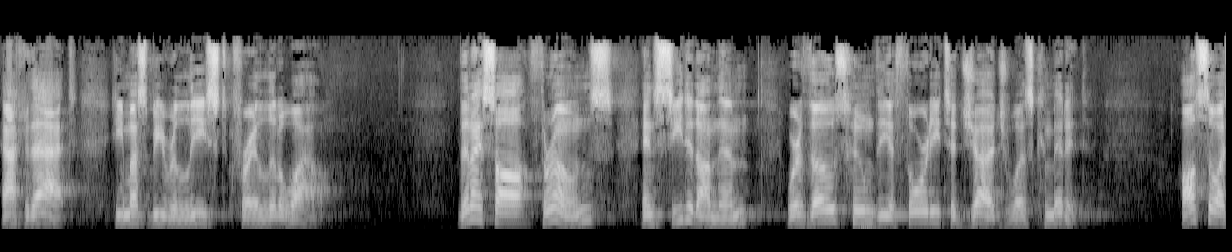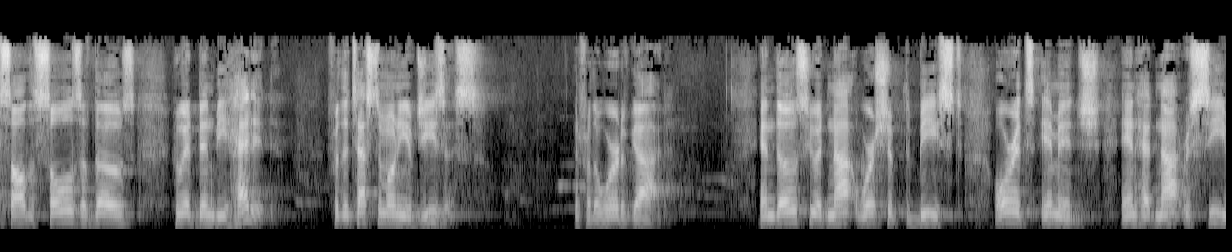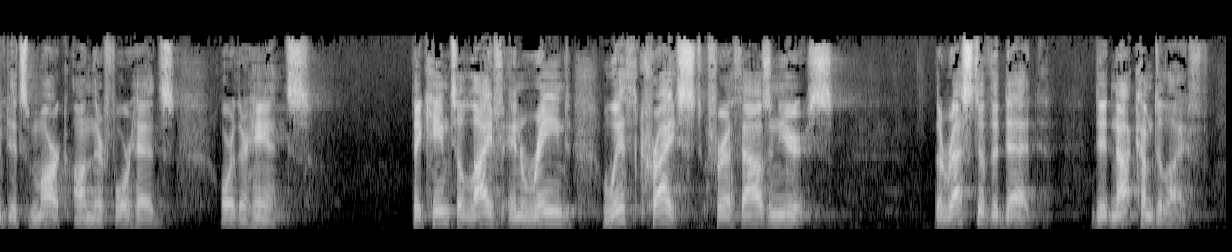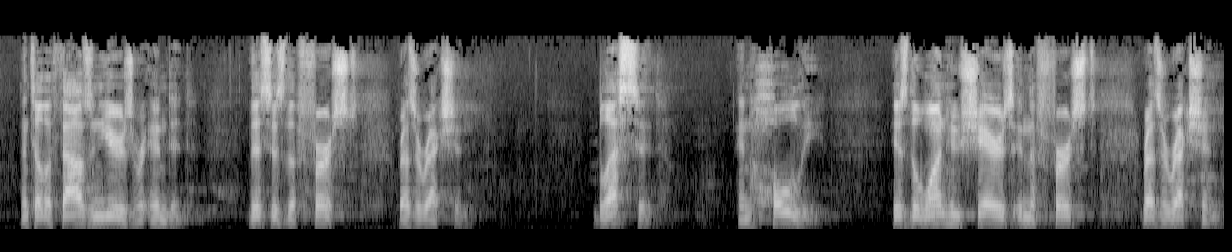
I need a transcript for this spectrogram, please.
After that, he must be released for a little while. Then I saw thrones, and seated on them were those whom the authority to judge was committed. Also, I saw the souls of those who had been beheaded for the testimony of Jesus and for the word of God. And those who had not worshipped the beast or its image and had not received its mark on their foreheads or their hands. They came to life and reigned with Christ for a thousand years. The rest of the dead did not come to life until the thousand years were ended. This is the first resurrection. Blessed and holy is the one who shares in the first resurrection.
